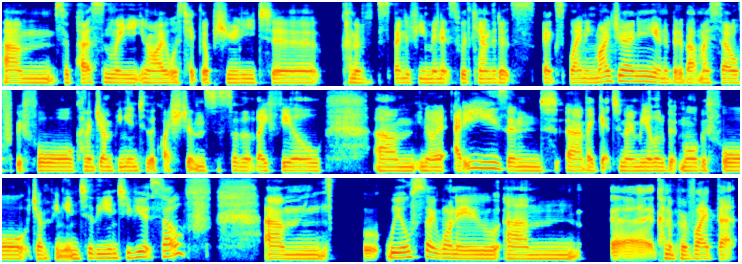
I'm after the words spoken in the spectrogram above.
Um, so personally, you know, I always take the opportunity to kind of spend a few minutes with candidates explaining my journey and a bit about myself before kind of jumping into the questions just so that they feel um, you know at ease and uh, they get to know me a little bit more before jumping into the interview itself um, we also want to um, uh, kind of provide that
